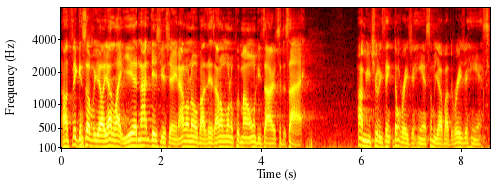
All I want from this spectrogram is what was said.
I'm thinking some of y'all, y'all like, yeah, not this year, Shane. I don't know about this. I don't want to put my own desires to the side. How many truly think? Don't raise your hands. Some of y'all about to raise your hands.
